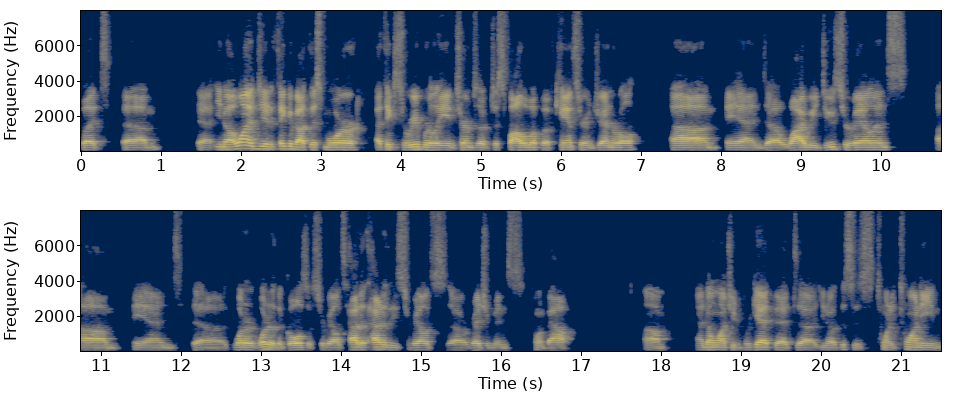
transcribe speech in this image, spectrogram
but um, yeah, you know, I wanted you to think about this more. I think cerebrally in terms of just follow up of cancer in general, um, and uh, why we do surveillance, um, and uh, what are what are the goals of surveillance? How do how do these surveillance uh, regimens come about? Um, I don't want you to forget that uh, you know this is 2020 and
